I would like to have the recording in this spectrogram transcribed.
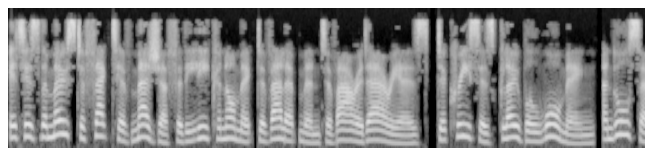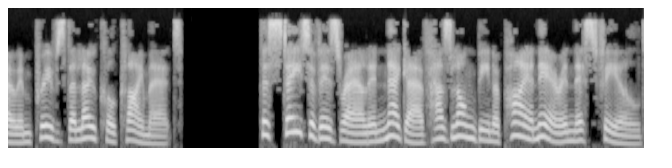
it is the most effective measure for the economic development of arid areas, decreases global warming, and also improves the local climate. The State of Israel in Negev has long been a pioneer in this field.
